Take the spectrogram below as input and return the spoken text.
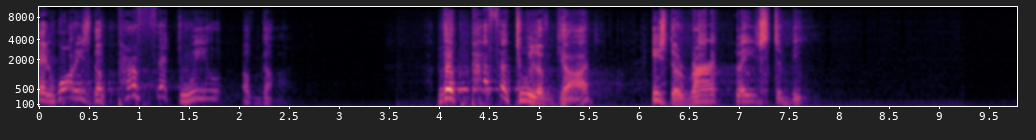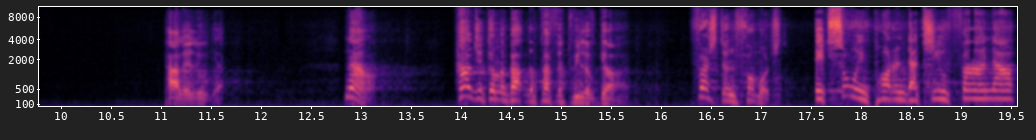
and what is the perfect will of God. The perfect will of God is the right place to be. Hallelujah. Now, how do you come about the perfect will of God? First and foremost, it's so important that you find out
